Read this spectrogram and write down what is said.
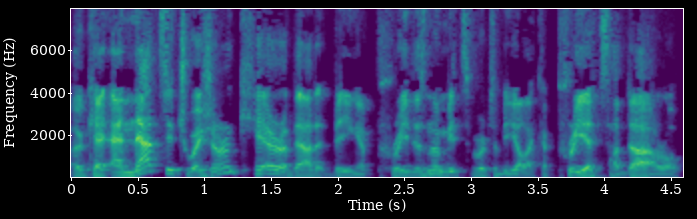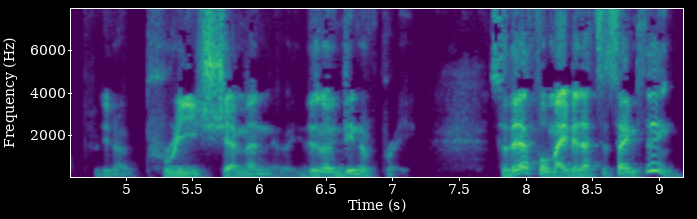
Okay, and that situation, I don't care about it being a pre. There's no mitzvah to be like a pre etzadar or you know pre shemen. There's no din of pre. So therefore, maybe that's the same thing.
